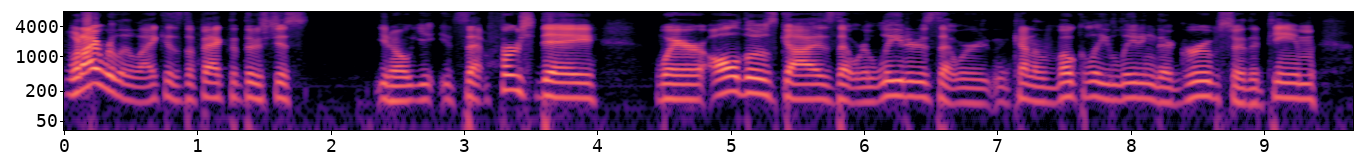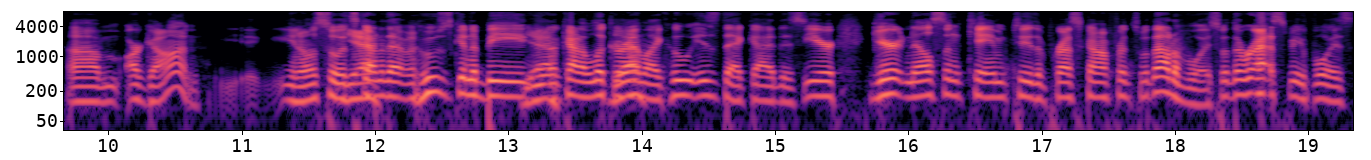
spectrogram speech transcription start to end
what I really like is the fact that there's just, you know, it's that first day where all those guys that were leaders, that were kind of vocally leading their groups or their team, um, are gone. You know, so it's Yeah. kind of that who's going to be, you know, kind of look Yeah. around like who is that guy this year. Garrett Nelson came to the press conference without a voice, with a raspy voice,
